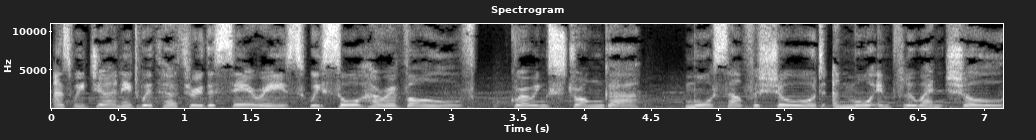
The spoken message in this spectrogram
As we journeyed with her through the series, we saw her evolve, growing stronger, more self-assured and more influential.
